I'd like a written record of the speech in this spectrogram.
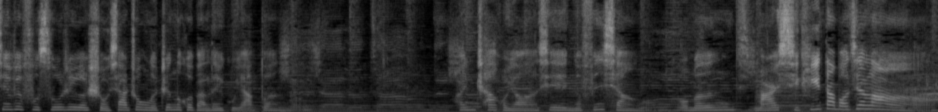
心肺复苏，这个手下重了，真的会把肋骨压断的。欢迎插会腰啊！谢谢你的分享，我们马上喜提大宝剑啦！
